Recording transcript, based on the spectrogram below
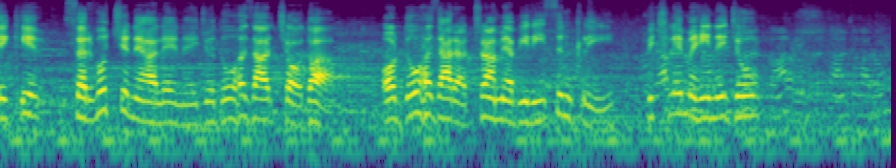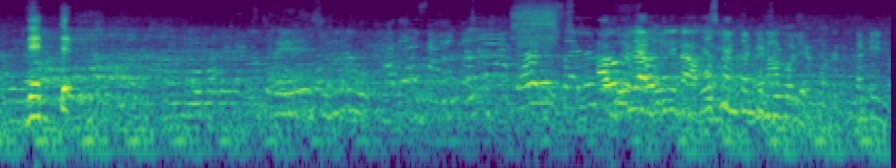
देखिए, सर्वोच्च न्यायालय ने जो 2014 और 2018 में अभी रिसेंटली पिछले महीने जो व्यक्ति बोलिए कंटिन्यू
